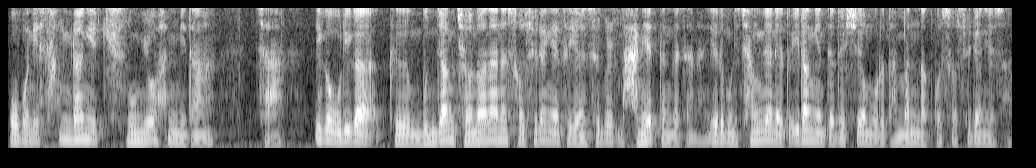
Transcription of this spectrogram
5번이 상당히 중요합니다. 자, 이거 우리가 그 문장 전환하는 서술형에서 연습을 많이 했던 거잖아요. 여러분이 작년에도 1학년 때도 시험으로 다 만났고 서술형에서.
